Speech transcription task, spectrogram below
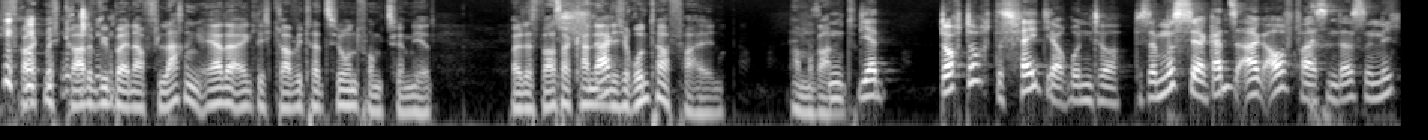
Ich frage mich gerade, wie bei einer flachen Erde eigentlich Gravitation funktioniert. Weil das Wasser kann ja nicht runterfallen am Rand. Ja, doch, doch, das fällt ja runter. Deshalb musst du ja ganz arg aufpassen, dass du nicht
